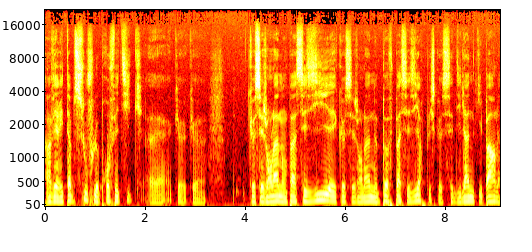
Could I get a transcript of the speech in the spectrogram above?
un véritable souffle prophétique que, que ces gens-là n'ont pas saisi et que ces gens-là ne peuvent pas saisir puisque c'est Dylan qui parle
